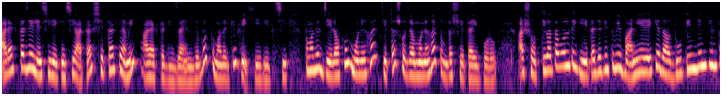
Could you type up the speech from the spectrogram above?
আর একটা যে লেচি রেখেছি আটার, সেটাকে আমি আর একটা ডিজাইন দেব, তোমাদেরকে দেখিয়ে দিচ্ছি। তোমাদের যেরকম মনে হয়, যেটা সোজা মনে হয়, তোমরা সেটাই করো। আর সত্যি কথা বলতে কি, এটা যদি তুমি বানিয়ে রেখে দাও দু তিন দিন কিন্তু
